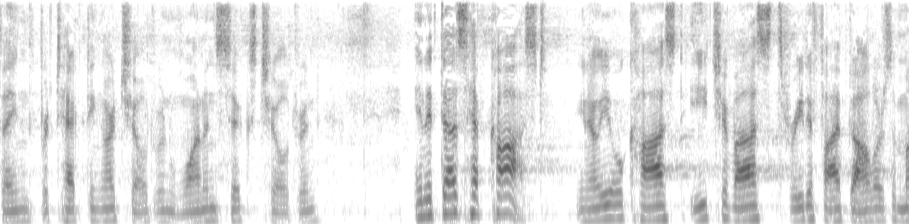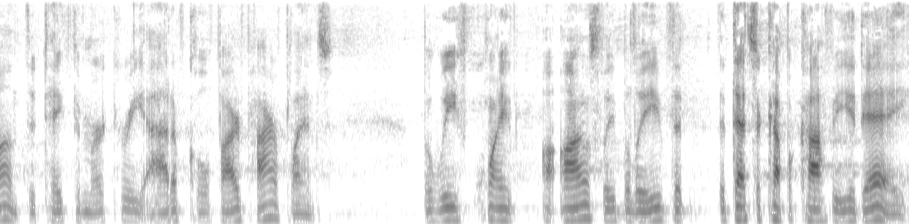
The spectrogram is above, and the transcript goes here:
thing protecting our children, one in six children. And it does have cost. You know, it will cost each of us three to five dollars a month to take the mercury out of coal fired power plants. But we quite honestly believe that, that that's a cup of coffee a day,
